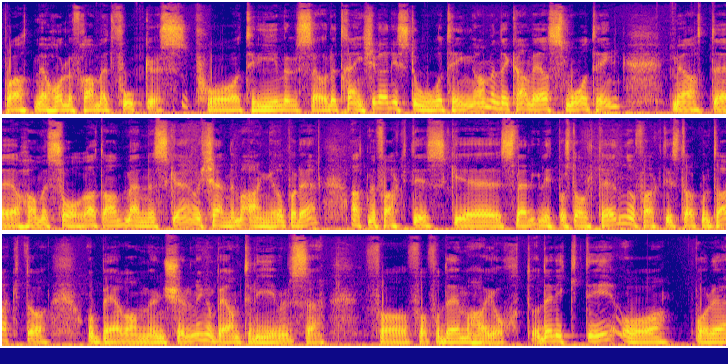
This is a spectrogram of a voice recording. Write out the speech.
På at vi holder fram et fokus på tilgivelse. Og det trenger ikke være de store tingene, men det kan være små ting. Med at eh, har vi såra et annet menneske og kjenner vi angrer på det, at vi faktisk eh, svelger litt på stoltheten og faktisk tar kontakt og, og ber om unnskyldning og ber om tilgivelse for, for, for det vi har gjort. Og det er viktig å både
